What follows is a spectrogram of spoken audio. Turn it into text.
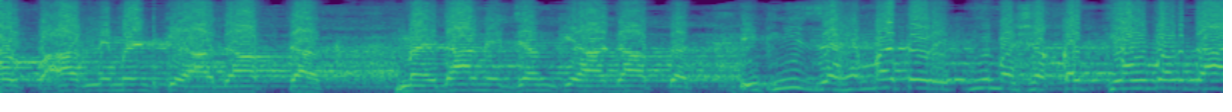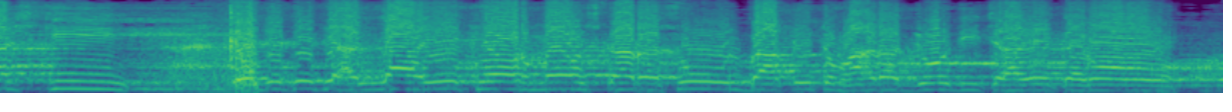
और पार्लियामेंट के आदाब तक, मैदान जंग के आदाब तक, इतनी जहमत और इतनी मशक्कत क्यों बर्दाश्त की? कहते थे कि अल्लाह एक है और मैं उसका रसूल, बाकी तुम्हारा जो जी चाहे करो।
